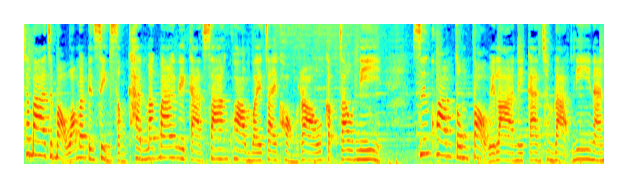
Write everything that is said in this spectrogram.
ชบาจะบอกว่ามันเป็นสิ่งสำคัญมากๆ ในการสร้างความไว้ใจของเรากับเจ้าหนี้ซึ่งความตรงต่อเวลาในการชำระหนี้นั้น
